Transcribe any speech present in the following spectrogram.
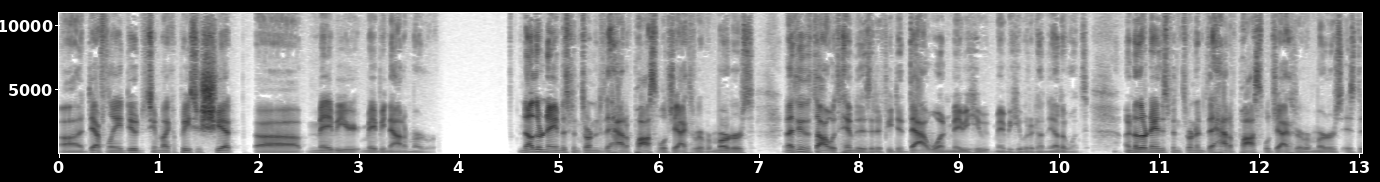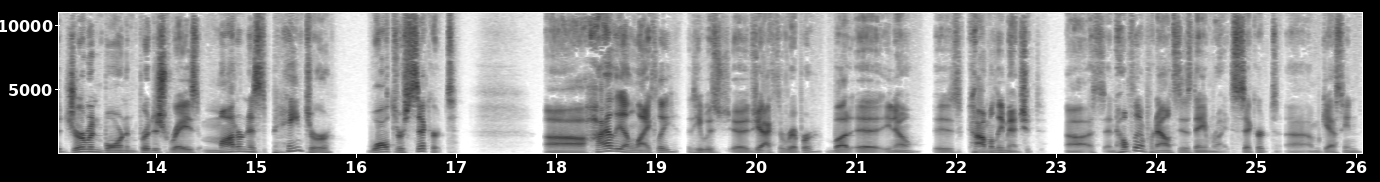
uh, definitely, dude seemed like a piece of shit. Uh, maybe maybe not a murderer. Another name that's been thrown into the hat of possible Jack the Ripper murders, and I think the thought with him is that if he did that one, maybe he maybe he would have done the other ones. Another name that's been thrown into the hat of possible Jack the Ripper murders is the German-born and British-raised modernist painter Walter Sickert. Uh, highly unlikely that he was uh, Jack the Ripper, but uh, you know is commonly mentioned. Uh, and hopefully, I'm pronouncing his name right. Sickert, uh, I'm guessing.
